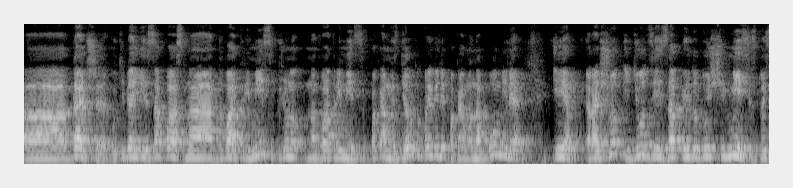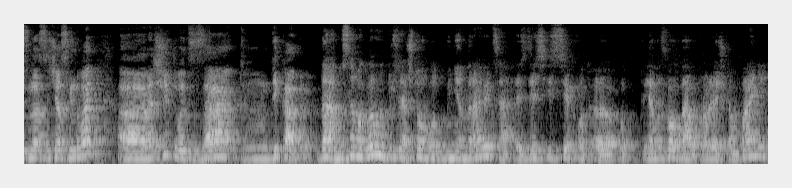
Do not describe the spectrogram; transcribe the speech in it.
А, дальше, у тебя есть запас на 2-3 месяца. Почему на 2-3 месяца? Пока мы сделку провели, пока мы наполнили. И расчет идет здесь за предыдущий месяц. То есть у нас сейчас январь а, рассчитывается за декабрь. Да, но самое главное, друзья, что вот мне нравится, здесь из всех, вот, э, вот я назвал, да, управляющих компаний,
